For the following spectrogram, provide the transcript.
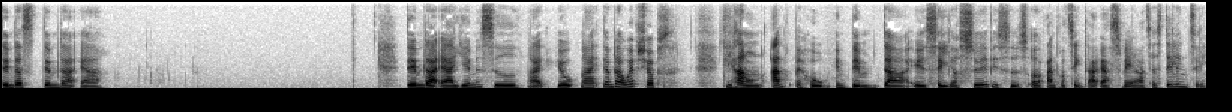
dem der, dem, der er dem, der er hjemmeside, nej, jo, nej, dem, der er webshops, de har nogle andre behov end dem, der øh, sælger services og andre ting, der er svære at tage stilling til.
